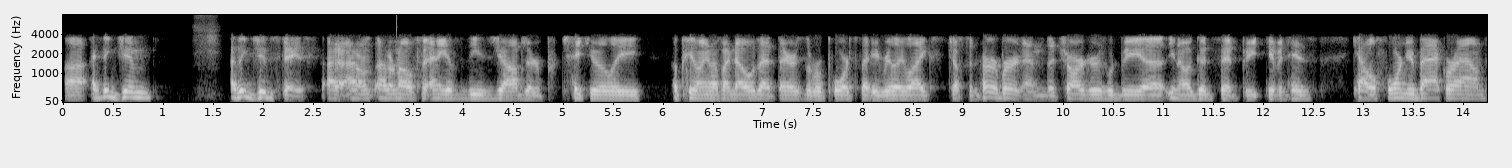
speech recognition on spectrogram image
uh, I think Jim, I think Jim stays. I, I don't, I don't know if any of these jobs are particularly appealing enough. I know that there's the reports that he really likes Justin Herbert, and the Chargers would be a, you know, a good fit given his California background.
